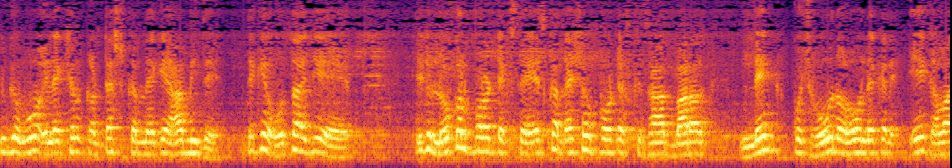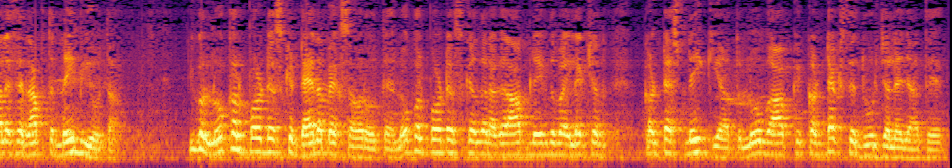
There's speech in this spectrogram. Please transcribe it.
क्योंकि वो इलेक्शन कंटेस्ट करने के हामी थे। देखिए, होता ये है, ये जो लोकल पॉलिटिक्स है, इसका नेशनल पॉलिटिक्स के साथ बारह लिंक कुछ हो ना हो, लेकिन एक हवाले से रब्त नहीं भी होता। क्योंकि लोकल पॉलिटिक्स के डायनामिक्स और होते हैं। लोकल पॉलिटिक्स के अंदर अगर आपने एक दफ़ा इलेक्शन कंटेस्ट नहीं किया तो लोग आपके कंटेक्ट से दूर चले जाते हैं।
